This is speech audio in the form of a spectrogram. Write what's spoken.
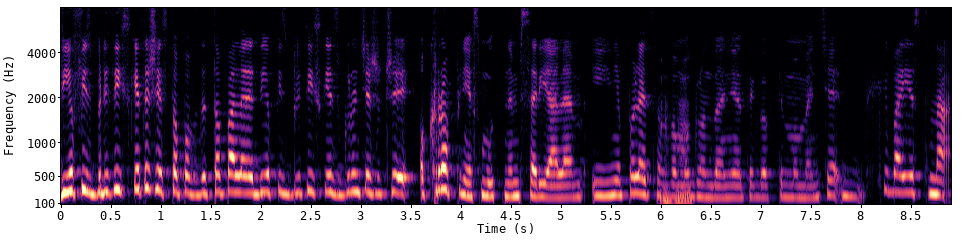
The Office brytyjskie też jest top of the top, ale The Office brytyjskie jest w gruncie rzeczy okropnie smutnym serialem i nie polecam mhm. Wam oglądania tego w tym momencie. Chyba jest na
